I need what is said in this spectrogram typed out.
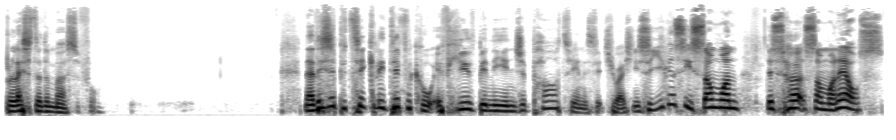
Blessed are the merciful. Now, this is particularly difficult if you've been the injured party in a situation. So you can see someone that's hurt someone else,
